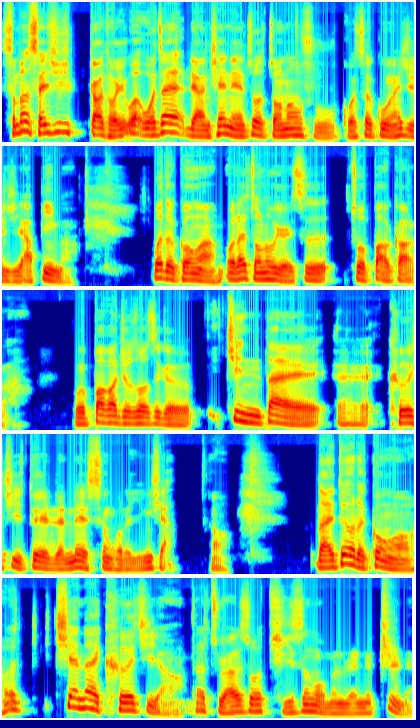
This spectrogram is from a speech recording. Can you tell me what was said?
什么谁去搞统一？我我在两千年做总统府国策顾问，还就是阿碧嘛。我的工啊，我在总统府有一次做报告了，我报告就是说这个近代呃科技对人类生活的影响啊。来对我的供哦，呃现代科技啊，它主要是说提升我们人的智能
